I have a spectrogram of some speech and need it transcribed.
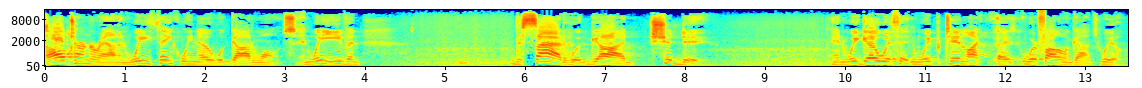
all turned around and we think we know what God wants. And we even decide what God should do. And we go with it and we pretend like uh, we're following God's will.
